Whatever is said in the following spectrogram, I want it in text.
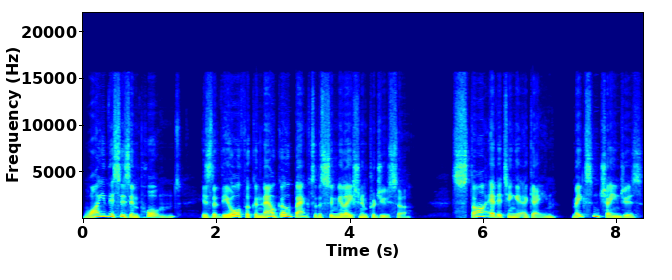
Why this is important is that the author can now go back to the simulation Producer, start editing it again, make some changes,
